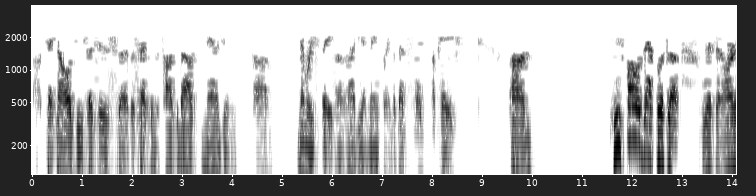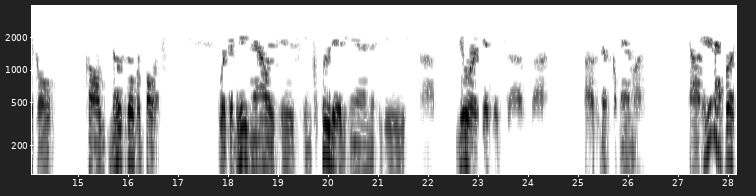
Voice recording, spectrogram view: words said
uh, technology such as uh, the section that talks about managing uh, memory space on an IBM mainframe, but that's like a page. Um, he followed that book up with an article called No Silver Bullets, which I believe now is, is included in the uh, newer editions of, uh, of the Mythical Man Month. Uh, and in that book,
